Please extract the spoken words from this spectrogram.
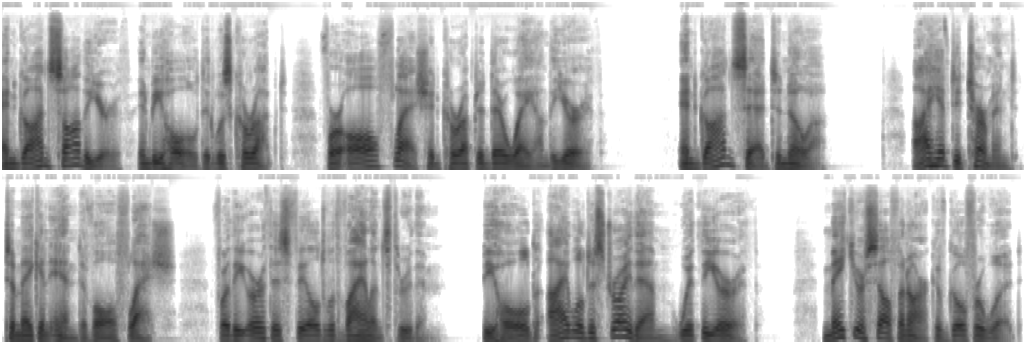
And God saw the earth, and behold, it was corrupt, for all flesh had corrupted their way on the earth. And God said to Noah, I have determined to make an end of all flesh, for the earth is filled with violence through them. Behold, I will destroy them with the earth. Make yourself an ark of gopher wood.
